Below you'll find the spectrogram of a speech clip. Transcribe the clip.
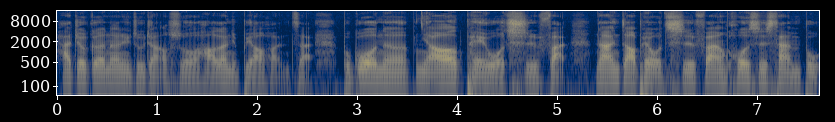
他就跟那女主角说：“好，那你不要还债，不过呢，你要陪我吃饭。那你只要陪我吃饭或是散步，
